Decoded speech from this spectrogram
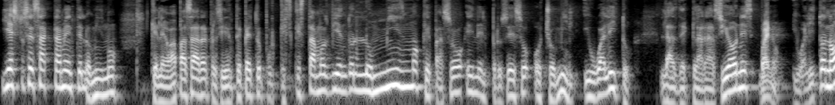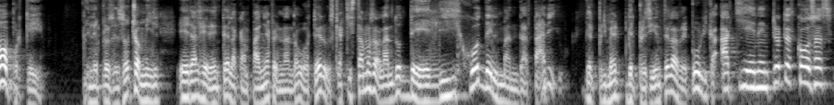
Y esto es exactamente lo mismo que le va a pasar al presidente Petro, porque es que estamos viendo lo mismo que pasó en el proceso 8000, igualito. Las declaraciones, bueno, igualito no, porque en el proceso 8000 era el gerente de la campaña Fernando Botero. Es que aquí estamos hablando del hijo del mandatario, del primer, del presidente de la República, a quien, entre otras cosas,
